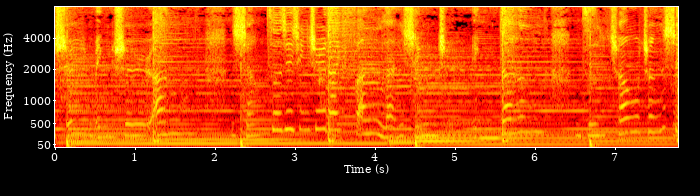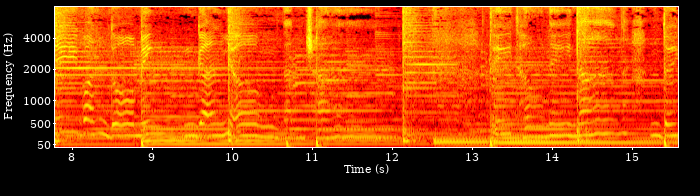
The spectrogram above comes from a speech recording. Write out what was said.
是明是暗情绪太泛滥，心知命旦，自嘲成习惯，多敏感又难缠。低头呢喃，对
